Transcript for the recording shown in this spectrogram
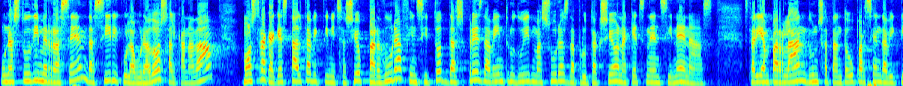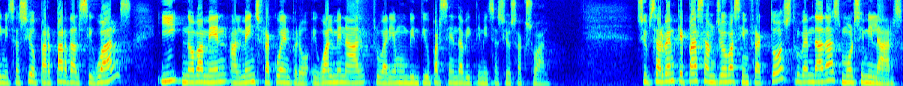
Un estudi més recent de CIR i col·laboradors al Canadà mostra que aquesta alta victimització perdura fins i tot després d'haver introduït mesures de protecció en aquests nens i nenes. Estaríem parlant d'un 71% de victimització per part dels iguals i, novament, el menys freqüent, però igualment alt, trobaríem un 21% de victimització sexual. Si observem què passa amb joves infractors, trobem dades molt similars.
